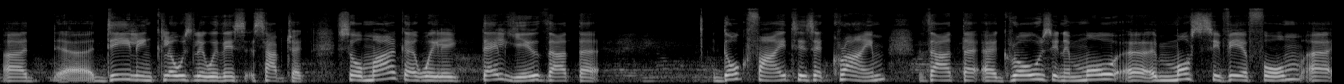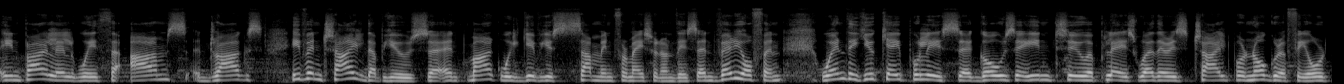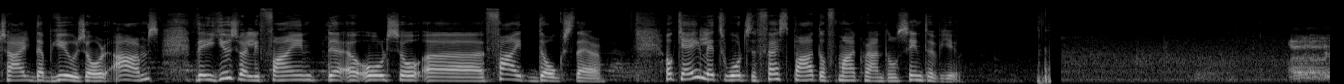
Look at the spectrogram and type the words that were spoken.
uh, uh, dealing closely with this subject. So, Mark uh, will tell you that dog fight is a crime that uh, grows in a more uh, severe form uh, in parallel with arms, drugs, even child abuse. and Mark will give you some information on this. And very often, when the UK police goes into a place where there is child pornography or child abuse or arms, they usually find also fight dogs there. Okay, let's watch the first part of Mark Randell's interview. Okay.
